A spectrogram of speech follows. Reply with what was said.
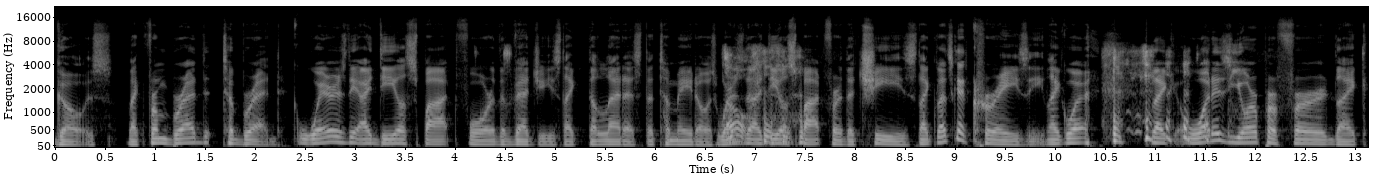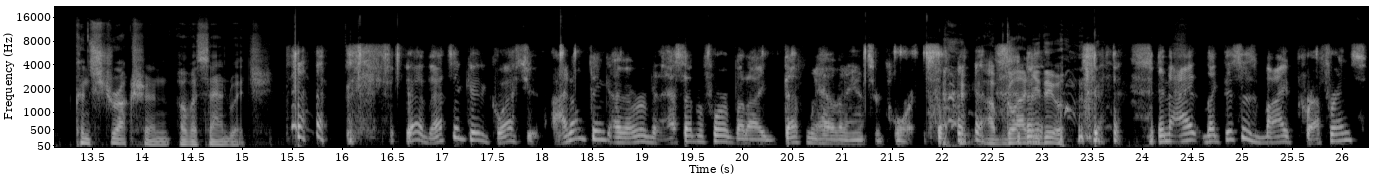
goes? Like from bread to bread. Where is the ideal spot for the veggies, like the lettuce, the tomatoes? Where's Oh. the ideal spot for the cheese? Like let's get crazy. Like what like what is your preferred like construction of a sandwich? Yeah that's a good question i don't think i've ever been asked that before but i definitely have an answer for it so, I'm glad you do. and i like this is my preference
